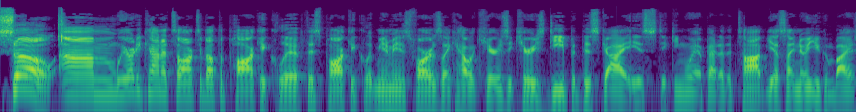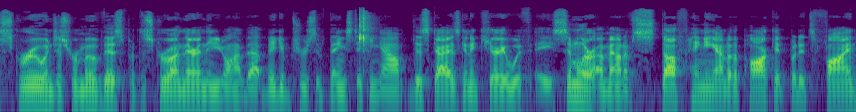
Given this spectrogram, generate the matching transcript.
So, um, we already kind of talked about the pocket clip. This pocket clip, I mean, as far as like how it carries, it carries deep, but this guy is sticking way up out of the top. Yes, I know you can buy a screw and just remove this, put the screw on there, and then you don't have that big obtrusive thing sticking out. This guy is going to carry with a similar amount of stuff hanging out of the pocket, but it's fine.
